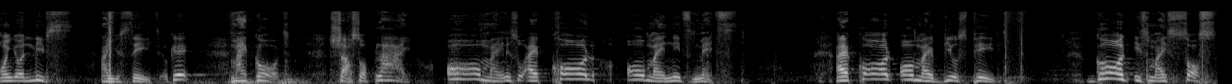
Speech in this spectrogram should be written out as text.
on your lips and you say it, okay? My God shall supply all my needs. So I call all my needs met. I call all my bills paid. God is my source,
